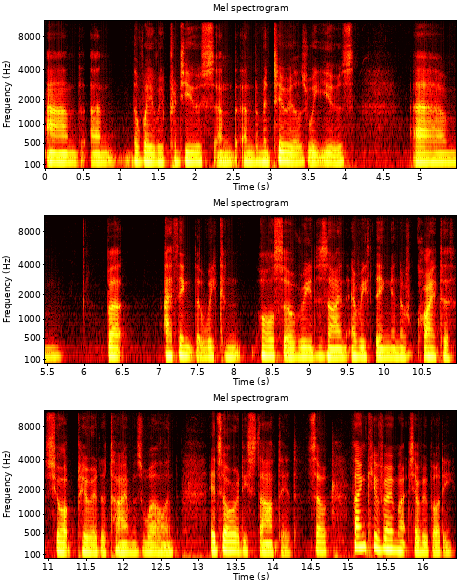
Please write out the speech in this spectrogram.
and and the way we produce and, and the materials we use. Um, but I think that we can also redesign everything in a, quite a short period of time as well, and it's already started. So thank you very much, everybody.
